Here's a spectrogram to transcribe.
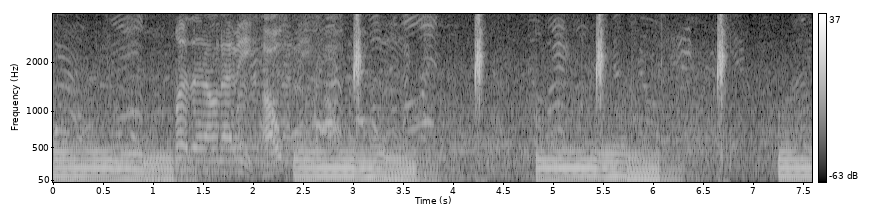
What's that on that beat? Oh. oh.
